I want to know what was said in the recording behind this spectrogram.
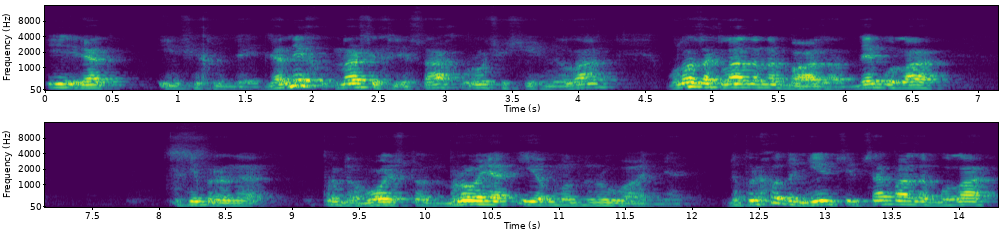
і ряд інших людей. Для них в наших лісах, в урочищі Гнила, була закладена база, де була зібрана продовольство, зброя і обмудрування. До приходу німців ця база була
